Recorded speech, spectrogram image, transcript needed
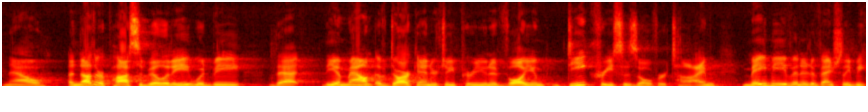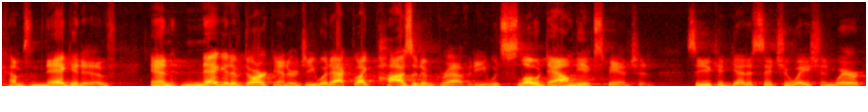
Now, another possibility would be that the amount of dark energy per unit volume decreases over time. Maybe even it eventually becomes negative, and negative dark energy would act like positive gravity. It would slow down the expansion. So you could get a situation where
